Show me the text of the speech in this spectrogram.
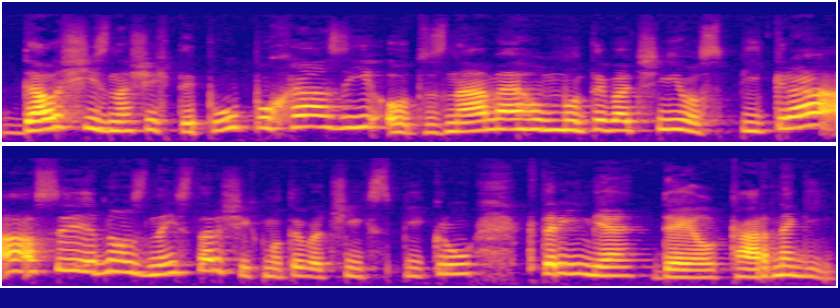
Další z našich typů pochází od známého motivačního speakera a asi jednoho z nejstarších motivačních speakerů, kterým je Dale Carnegie.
